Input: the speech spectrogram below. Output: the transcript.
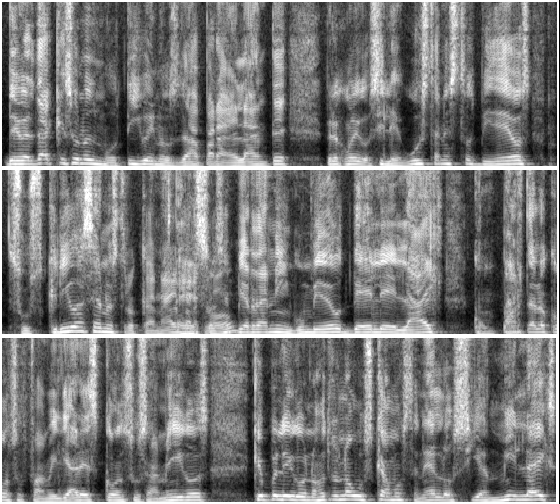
De verdad que eso nos motiva y nos da para adelante. Pero como digo, si le gustan estos videos, suscríbase a nuestro canal para que no se pierda ningún video. Dele like, compártalo con sus familiares, con sus amigos. Que pues le digo, nosotros no buscamos tener los 100 mil likes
